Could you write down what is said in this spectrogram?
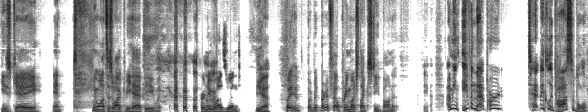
he's gay and he wants his wife to be happy with her new husband. Yeah. But it, but but it felt pretty much like Stede Bonnet. Yeah. I mean, even that part, technically possible.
